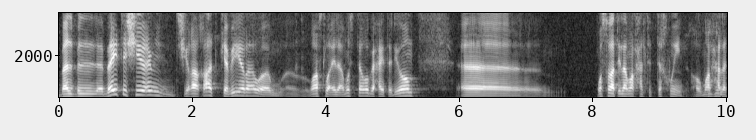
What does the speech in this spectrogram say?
بل بالبيت الشيعي انشقاقات كبيرة وواصله إلى مستوى بحيث اليوم آه، وصلت إلى مرحلة التخوين أو مرحلة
